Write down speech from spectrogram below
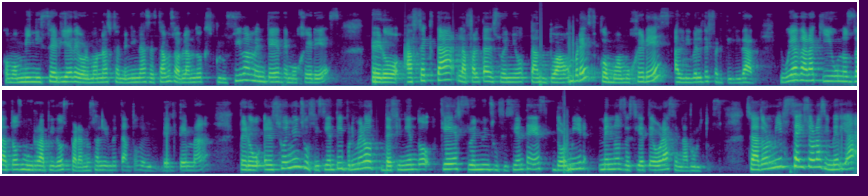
como miniserie de hormonas femeninas estamos hablando exclusivamente de mujeres, pero afecta la falta de sueño tanto a hombres como a mujeres al nivel de fertilidad. Voy a dar aquí unos datos muy rápidos para no salirme tanto del, tema, pero el sueño insuficiente, y primero definiendo qué es sueño insuficiente, es dormir menos de siete horas en adultos. O sea, dormir seis horas y media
